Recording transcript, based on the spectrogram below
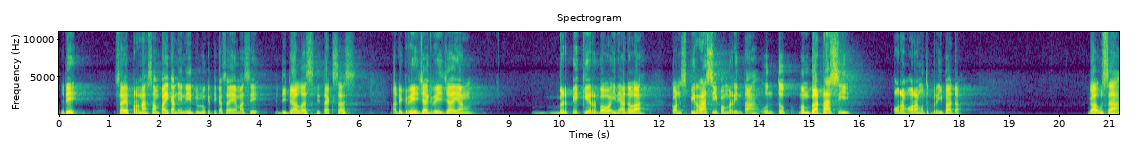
Jadi saya pernah sampaikan ini dulu ketika saya masih di Dallas, di Texas. Ada gereja-gereja yang berpikir bahwa ini adalah konspirasi pemerintah untuk membatasi orang-orang untuk beribadah. Gak usah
